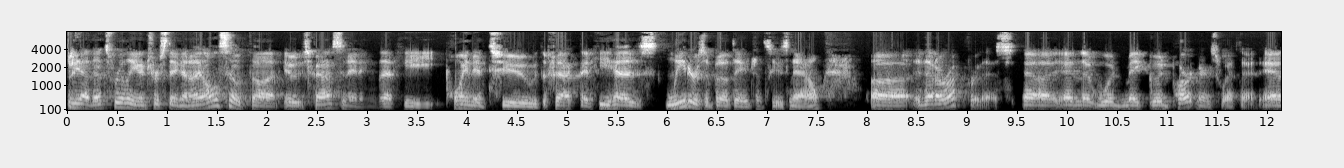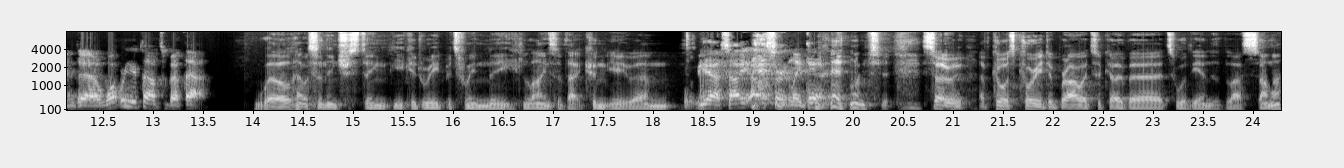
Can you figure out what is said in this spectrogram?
Yeah, that's really interesting. And I also thought it was fascinating that he pointed to the fact that he has leaders of both agencies now uh, that are up for this uh, and that would make good partners with it. And uh, what were your thoughts about that? Well, that was an interesting. You could read between the lines of that, couldn't you? Um, yes, I, I certainly did. so, of course, Corey duBrowa took over toward the end of last summer.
